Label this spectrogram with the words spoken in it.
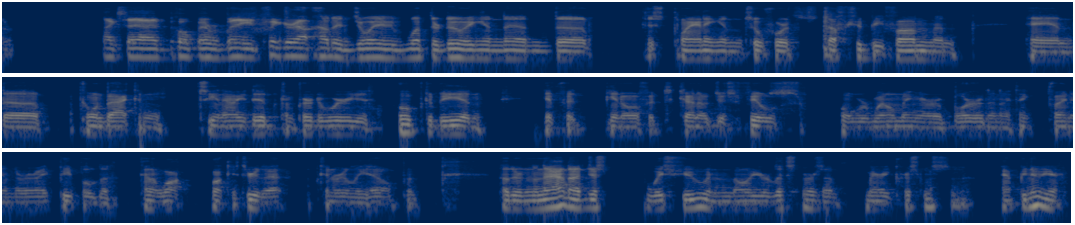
like I say, I hope everybody figure out how to enjoy what they're doing and and uh, just planning and so forth stuff should be fun and and uh, going back and seeing how you did compared to where you hope to be and if it you know if it kind of just feels overwhelming or a blur then i think finding the right people to kind of walk walk you through that. Can really help but other than that i just wish you and all your listeners a merry christmas and happy new year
